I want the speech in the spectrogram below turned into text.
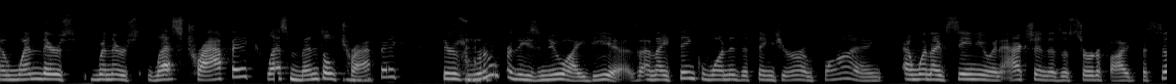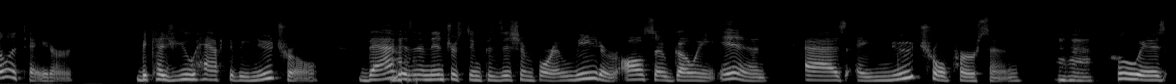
and when there's when there's less traffic less mental mm-hmm. traffic there's mm-hmm. room for these new ideas and i think one of the things you're implying and when i've seen you in action as a certified facilitator because you have to be neutral that mm-hmm. is an interesting position for a leader also going in as a neutral person mm-hmm. who is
